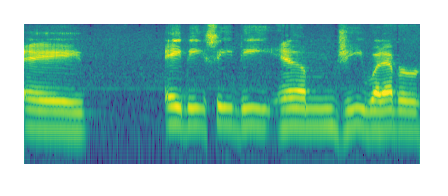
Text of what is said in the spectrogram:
a A, B, C, D, M, G, whatever,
